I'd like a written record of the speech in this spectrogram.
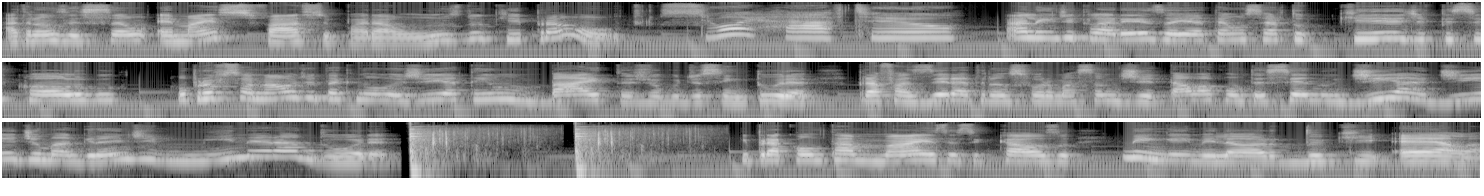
a transição é mais fácil para uns do que para outros. Do I have to? Além de clareza e até um certo quê de psicólogo, o profissional de tecnologia tem um baita jogo de cintura para fazer a transformação digital acontecer no dia a dia de uma grande mineradora. E para contar mais esse caos, ninguém melhor do que ela.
